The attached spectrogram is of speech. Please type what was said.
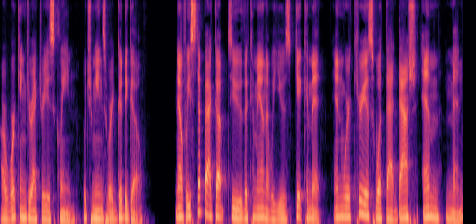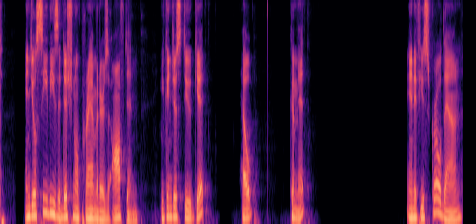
Our working directory is clean, which means we're good to go. Now, if we step back up to the command that we use, git commit, and we're curious what that dash m meant, and you'll see these additional parameters often, you can just do git help commit. And if you scroll down,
